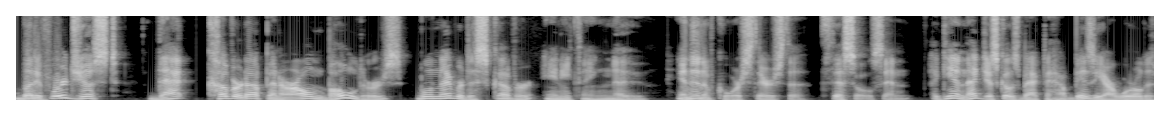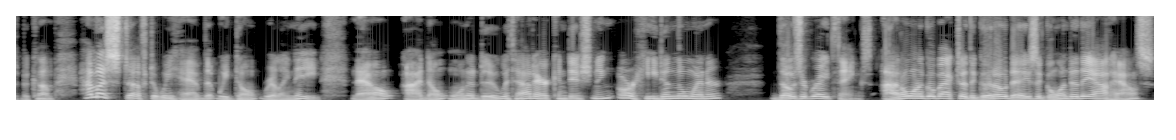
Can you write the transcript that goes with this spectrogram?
But if we're just that covered up in our own boulders, we'll never discover anything new. And then, of course, there's the thistles. And again, that just goes back to how busy our world has become. How much stuff do we have that we don't really need? Now, I don't want to do without air conditioning or heat in the winter. Those are great things. I don't want to go back to the good old days of going to the outhouse.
